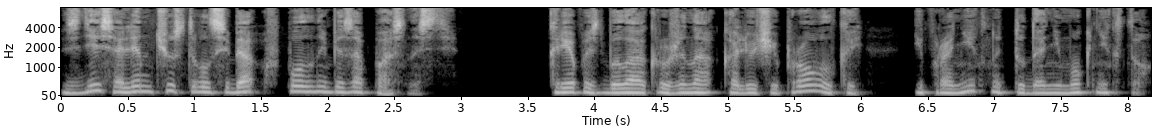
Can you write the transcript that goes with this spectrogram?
Здесь Ален чувствовал себя в полной безопасности. Крепость была окружена колючей проволокой, и проникнуть туда не мог никто.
